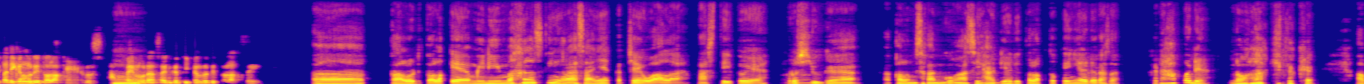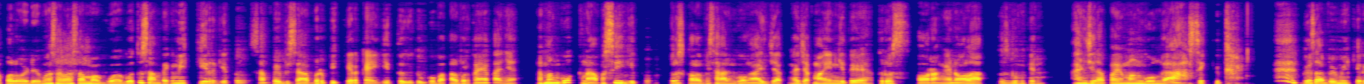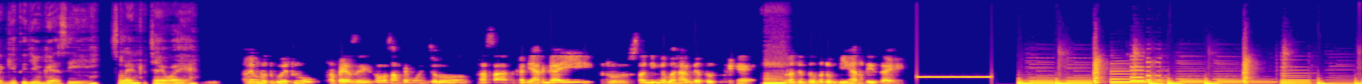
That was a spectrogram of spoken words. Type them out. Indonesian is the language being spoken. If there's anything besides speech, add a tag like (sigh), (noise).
Ya, tadi kan lu ditolak ya. Terus apa Hmm. yang lu rasain ketika lu ditolak sih? Eh kalau ditolak ya minimal sih ngerasanya kecewa lah pasti itu ya. Terus Hmm. juga eh, kalau misalkan gue ngasih hadiah ditolak tuh kayaknya ada rasa kenapa deh nolak (laughs) gitu kan. Apa lo ada masalah sama gue? Gue tuh sampai mikir gitu, sampai bisa berpikir kayak gitu gitu. Gue bakal bertanya-tanya, emang gue kenapa sih gitu? Terus kalau misalkan gue ngajak ngajak main gitu ya, terus orangnya nolak, terus gue mikir, anjir apa emang gue nggak asik (laughs) gitu? gue sampai mikir gitu juga sih, selain kecewa ya. Tapi menurut gue itu apa ya sih kalau sampai muncul perasaan gak dihargai terus tadi nggak berharga tuh kayak Hmm. berarti itu berlebihan sih Zai.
